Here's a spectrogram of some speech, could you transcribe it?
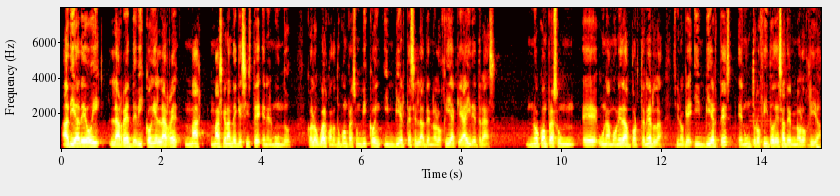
A día de hoy, la red de Bitcoin es la red más, grande que existe en el mundo. Con lo cual, cuando tú compras un Bitcoin, inviertes en la tecnología que hay detrás. No compras eh, una moneda por tenerla, sino que inviertes en un trocito de esa tecnología.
